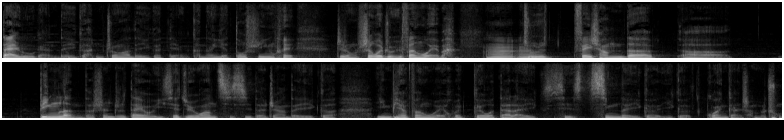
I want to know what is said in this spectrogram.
代入感的一个很重要的一个点，可能也都是因为这种社会主义氛围吧，嗯，就是非常的呃冰冷的，甚至带有一些绝望气息的这样的一个影片氛围，会给我带来一些新的一个一个观感上的冲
